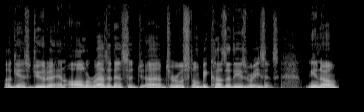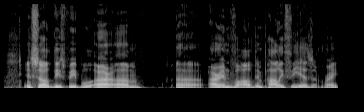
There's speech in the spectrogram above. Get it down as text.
against Judah and all the residents of uh, Jerusalem because of these reasons, you know. And so these people are um, uh, are involved in polytheism, right?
